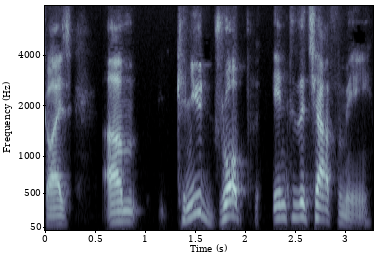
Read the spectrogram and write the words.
guys, um, can you drop into the chat for me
